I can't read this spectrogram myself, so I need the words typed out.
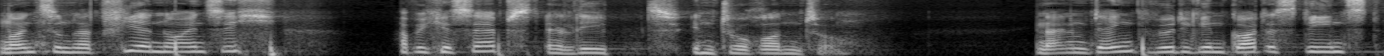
1994 habe ich es selbst erlebt in Toronto. In einem denkwürdigen Gottesdienst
